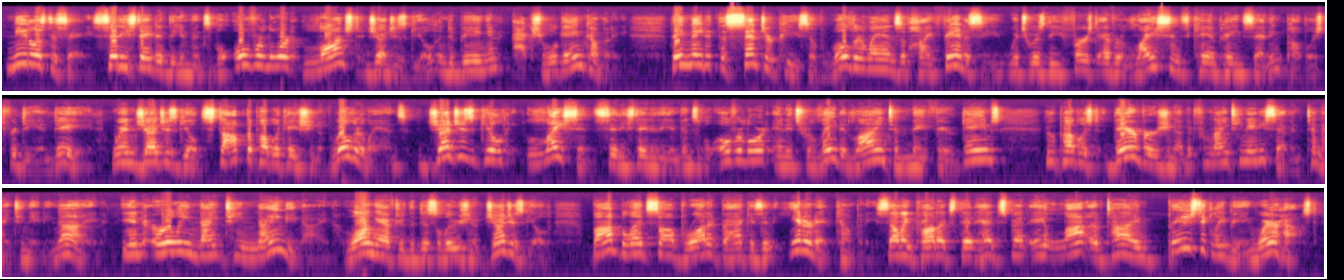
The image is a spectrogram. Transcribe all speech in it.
Needless to say, City State of the Invincible Overlord launched Judges Guild into being an actual game company. They made it the centerpiece of Wilderlands of High Fantasy, which was the first ever licensed campaign setting published for D&D. When Judges Guild stopped the publication of Wilderlands, Judges Guild licensed City State of the Invincible Overlord and its related line to Mayfair Games, who published their version of it from 1987 to 1989. In early 1999, long after the dissolution of Judges Guild, Bob Bledsaw brought it back as an internet company, selling products that had spent a lot of time basically being warehoused.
